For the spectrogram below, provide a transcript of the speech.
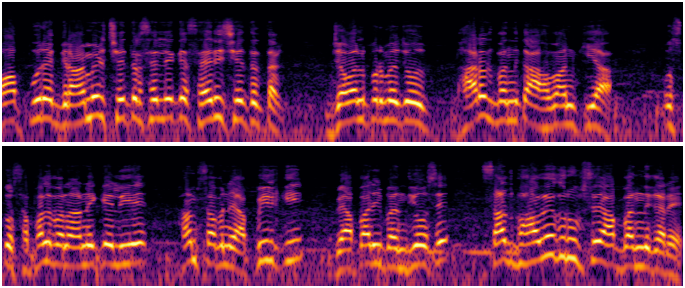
और पूरे ग्रामीण क्षेत्र से लेकर शहरी क्षेत्र तक, जबलपुर में जो भारत बंद का आह्वान किया उसको सफल बनाने के लिए हम सबने अपील की व्यापारी बंदियों से, सद्भाविक रूप से आप बंद करें।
